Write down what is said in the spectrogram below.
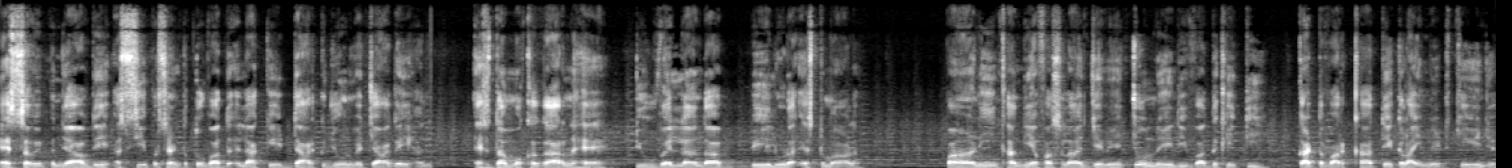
ਇਸ ਸਮੇਂ ਪੰਜਾਬ ਦੇ 80% ਤੋਂ ਵੱਧ ਇਲਾਕੇ ਡਾਰਕ ਜ਼ੋਨ ਵਿੱਚ ਆ ਗਏ ਹਨ। ਇਸ ਦਾ ਮੁੱਖ ਕਾਰਨ ਹੈ ਟਿਊਬਵੈੱਲਾਂ ਦਾ ਬੇਲੋੜਾ ਇਸਤੇਮਾਲ। ਪਾਣੀ ਖਾਂਦੀਆਂ ਫਸਲਾਂ ਜਿਵੇਂ ਝੋਨੇ ਦੀ ਵੱਧ ਖੇਤੀ, ਘੱਟ ਵਰਖਾ ਤੇ ਕਲਾਈਮੇਟ ਚੇਂਜ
